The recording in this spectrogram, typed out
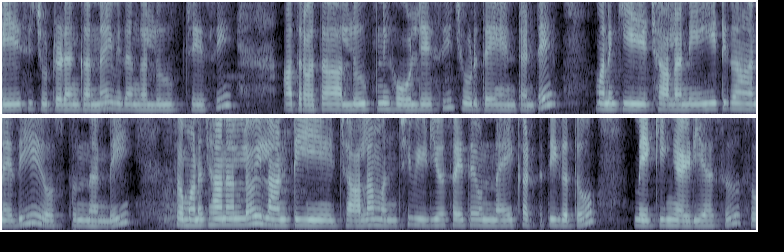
వేసి చుట్టడం కన్నా ఈ విధంగా లూప్ చేసి ఆ తర్వాత ఆ లూప్ని హోల్డ్ చేసి చూడితే ఏంటంటే మనకి చాలా నీట్గా అనేది వస్తుందండి. సో మన ఛానల్లో ఇలాంటి చాలా మంచి వీడియోస్ అయితే ఉన్నాయి కట్టుతీగతో మేకింగ్ ఐడియాస్. సో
